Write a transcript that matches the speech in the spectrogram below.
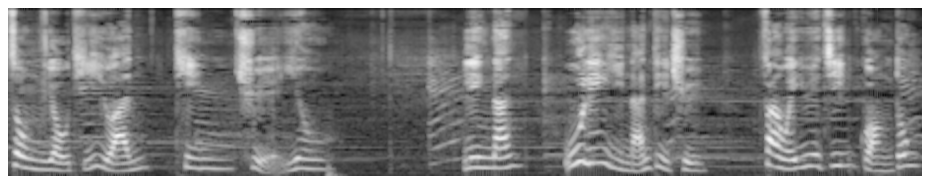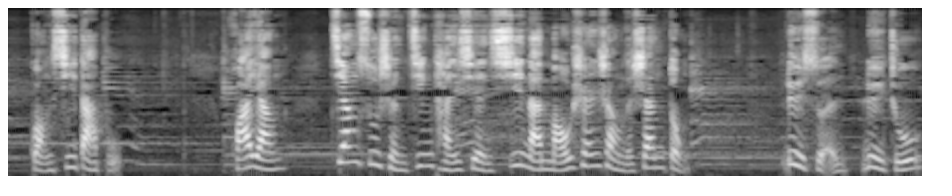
纵有题园听却幽。岭南，吴岭以南地区，范围约今广东、广西大部。华阳。江苏省金坛县西南茅山上的山洞，绿笋、绿竹，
